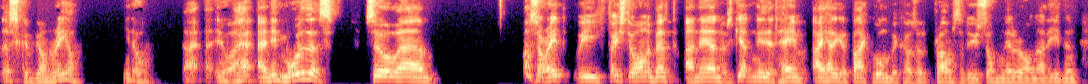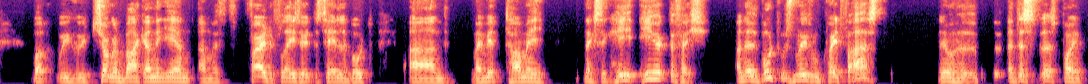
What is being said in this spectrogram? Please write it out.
this could be unreal. You know, I, you know, I, I need more of this. So um, that's all right. We fished on a bit, and then it was getting near the time I had to get back home because I had promised to do something later on that evening. But we were chugging back in again, and we fired the flies out the side of the boat. And my mate Tommy, next thing he he hooked the fish, and the boat was moving quite fast you know, at this this point,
